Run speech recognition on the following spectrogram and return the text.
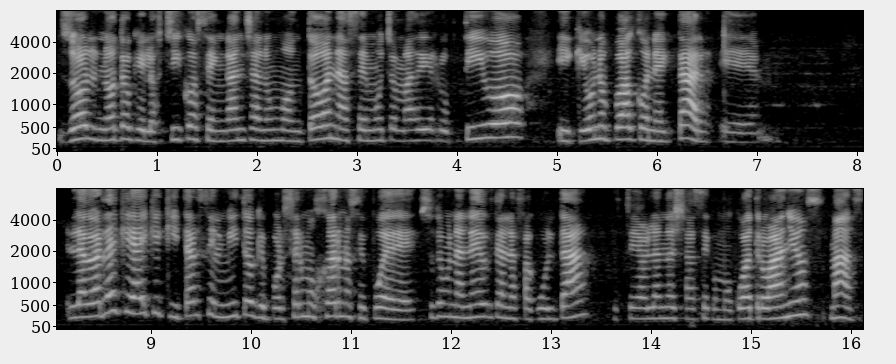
yo noto que los chicos se enganchan un montón, hace mucho más disruptivo y que uno pueda conectar. la verdad es que hay que quitarse el mito que por ser mujer no se puede. Yo tengo una anécdota en la facultad estoy hablando ya hace como cuatro años más.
